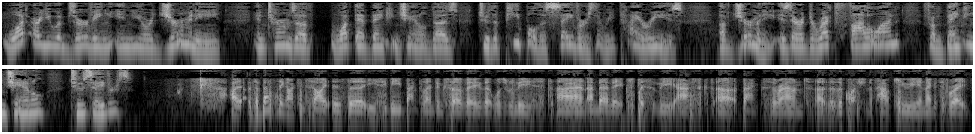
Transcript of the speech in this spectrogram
what are you observing in your Germany in terms of what that banking channel does to the people, the savers, the retirees of Germany? Is there a direct follow on from banking channel to savers? I, the best thing I can cite is the ECB bank lending survey that was released, and, and there they explicitly asked uh, banks around uh, the, the, question of how QE and negative rates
